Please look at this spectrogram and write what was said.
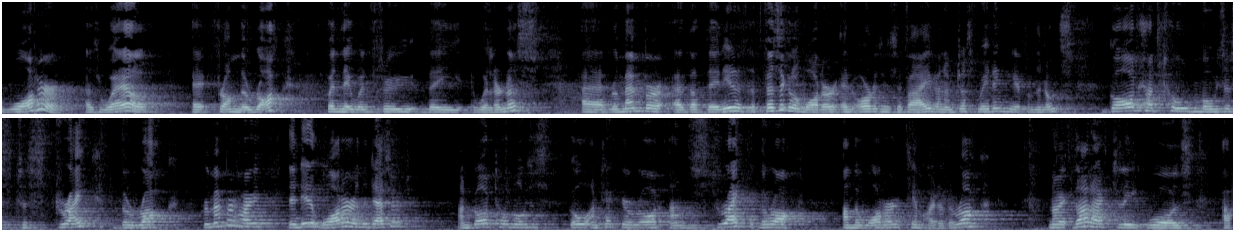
water as well uh, from the rock when they went through the wilderness. Uh, remember uh, that they needed the physical water in order to survive, and I'm just reading here from the notes. God had told Moses to strike the rock. Remember how they needed water in the desert? And God told Moses, Go and take your rod and strike the rock, and the water came out of the rock. Now, that actually was a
